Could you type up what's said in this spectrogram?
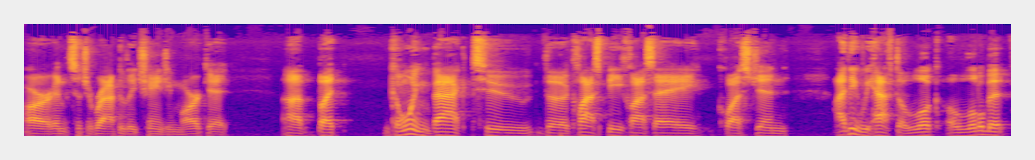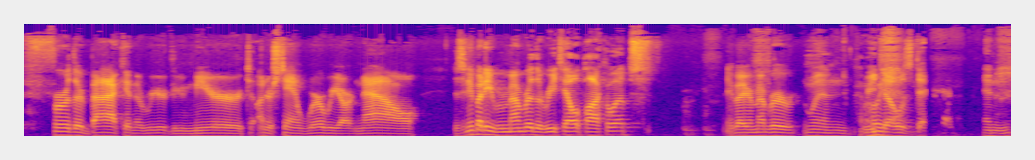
are in such a rapidly changing market uh, but going back to the class b class a question I think we have to look a little bit further back in the rearview mirror to understand where we are now. Does anybody remember the retail apocalypse? Anybody remember when oh, retail yeah. was dead and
